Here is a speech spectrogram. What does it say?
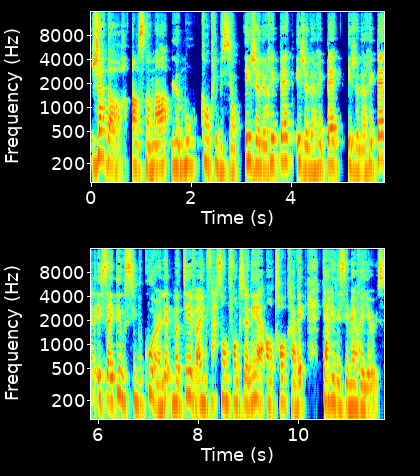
J'adore en ce moment le mot contribution et je le répète et je le répète et je le répète et ça a été aussi beaucoup un leitmotiv, à une façon de fonctionner, entre autres avec Karine et ses merveilleuses.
